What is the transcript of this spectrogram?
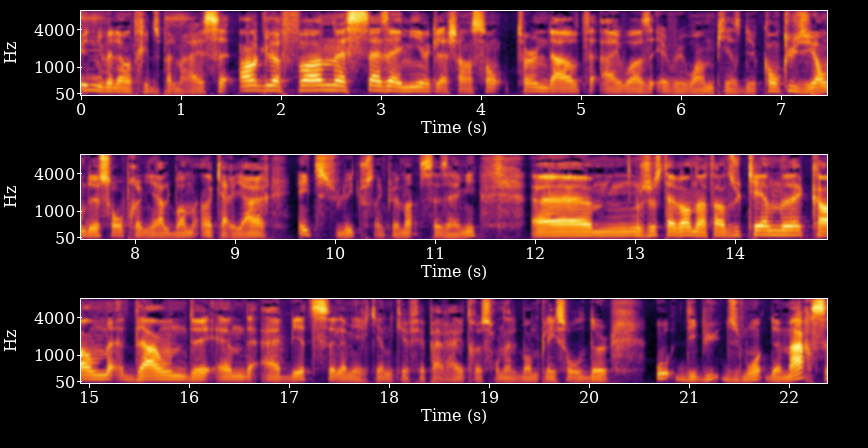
Une nouvelle entrée du palmarès anglophone, Sazami avec la chanson Turned Out I Was Everyone, pièce de conclusion de son premier album en carrière, intitulé tout simplement Sazami. Euh, juste avant, on a entendu Ken Calm Down de End Habits, l'américaine qui a fait paraître son album Placeholder au début du mois de mars.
